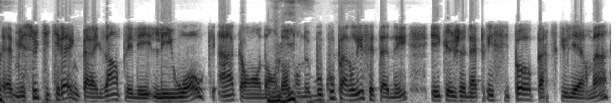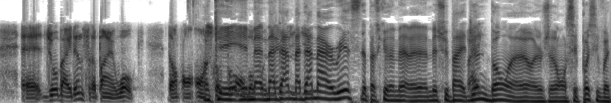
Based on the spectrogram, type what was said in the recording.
Euh, mais ceux qui craignent, par exemple, les, les woke, hein, dont, dont, on a beaucoup parlé cette année et que je n'apprécie pas particulièrement, euh, Joe Biden ne serait pas un woke. Donc, on, on OK, Madame, Madame Harris, parce que euh, M. Biden, bon, euh, on ne sait pas s'il va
